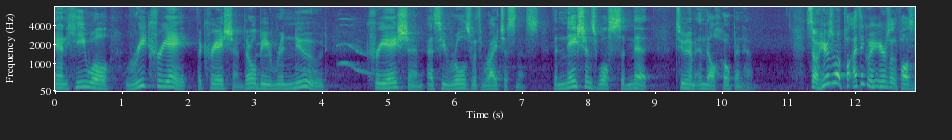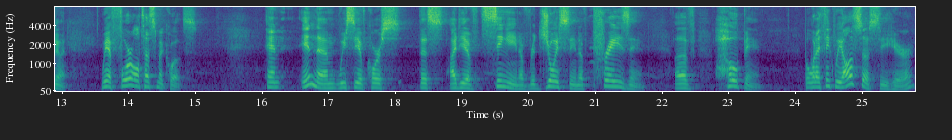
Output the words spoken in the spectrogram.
and he will recreate the creation. There will be renewed creation as he rules with righteousness. The nations will submit to him, and they'll hope in him. So here's what Paul, I think here's what Paul's doing. We have four Old Testament quotes. And in them, we see, of course, this idea of singing, of rejoicing, of praising, of hoping. But what I think we also see here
